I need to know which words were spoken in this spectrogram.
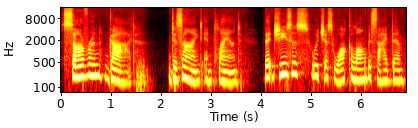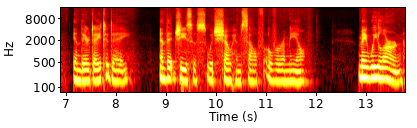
sovereign God designed and planned that Jesus would just walk along beside them in their day to day, and that Jesus would show himself over a meal. May we learn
